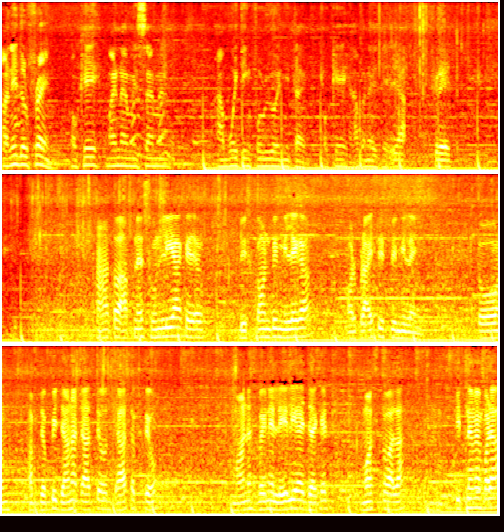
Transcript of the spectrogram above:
Another friend. Okay. My name is Simon. I'm waiting for you anytime. Okay. Have a nice day. या ग्रेट हाँ तो आपने सुन लिया कि डिस्काउंट भी मिलेगा और प्राइसेस भी मिलेंगे तो अब जब भी जाना चाहते हो जा सकते हो। मानस भाई ने ले लिया है जैकेट मस्त वाला। कितने में पड़ा?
